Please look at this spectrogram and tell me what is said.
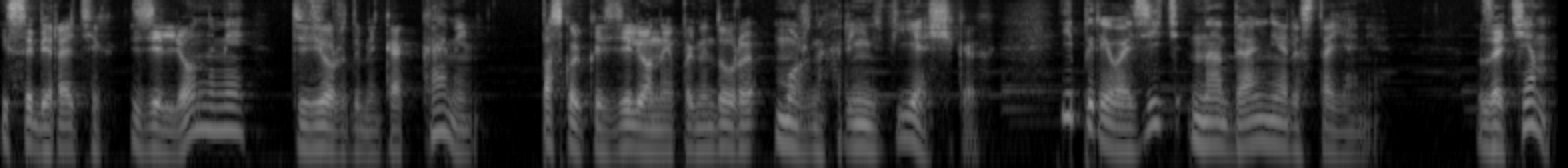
и собирать их зелеными, твердыми как камень, поскольку зеленые помидоры можно хранить в ящиках, и перевозить на дальние расстояния. Затем,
